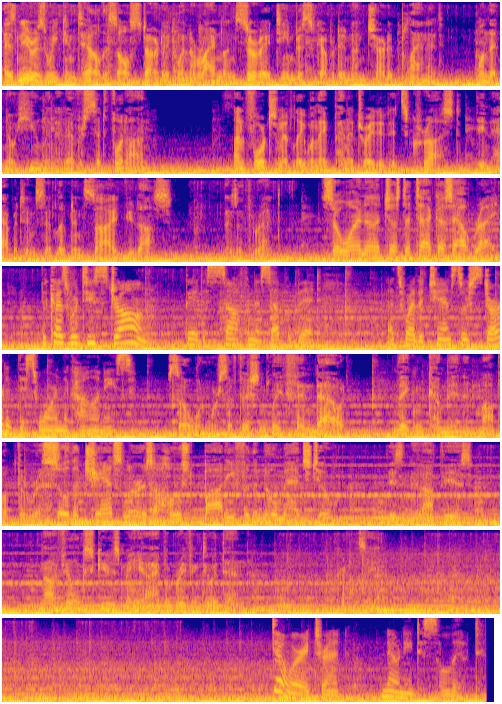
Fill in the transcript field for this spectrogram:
As near as we can tell, this all started when a Rheinland survey team discovered an uncharted planet, one that no human had ever set foot on. Unfortunately, when they penetrated its crust, the inhabitants that lived inside viewed us as a threat. So why not just attack us outright? Because we're too strong. They had to soften us up a bit. That's why the Chancellor started this war in the colonies. So when we're sufficiently thinned out, they can come in and mop up the rest. So the Chancellor is a host body for the Nomads too? Isn't it obvious? Now, if you'll excuse me, I have a briefing to attend. Colonel Zane. Don't worry, Trent. No need to salute.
